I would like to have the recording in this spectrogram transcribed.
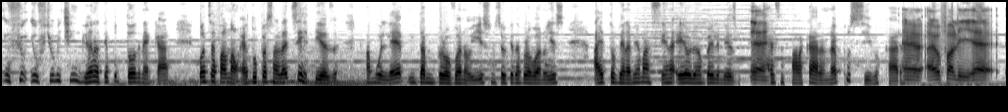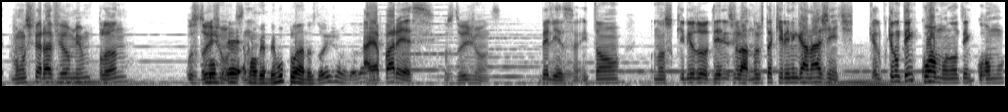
e o, fi- e o filme te engana o tempo todo, né, cara? Quando você fala, não, é dupla personalidade, certeza. A mulher tá me provando isso, não sei o que tá provando isso. Aí tu vê na mesma cena ele olhando pra ele mesmo. É. Aí você fala, cara, não é possível, cara. é, aí eu falei, é, vamos esperar ver o mesmo plano, os dois Vamos- juntos. É, né? vamos ver o mesmo plano, os dois juntos. né? Aí aparece, os dois juntos. Beleza, então o nosso querido Denis Villeneuve tá querendo enganar a gente. Que- Porque não tem como, não tem como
